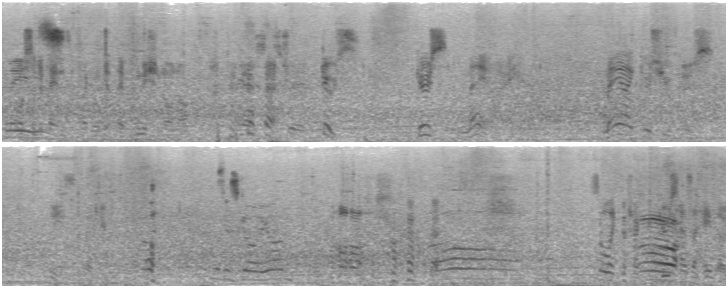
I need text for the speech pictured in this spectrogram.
Please. Also depends if I can get their permission or not. Yes, that's true. Goose. Goose, may I? May I goose you, Goose? Please, thank you. What is going on? Oh. Oh. so like the fact that Oh. Goose has a halo.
